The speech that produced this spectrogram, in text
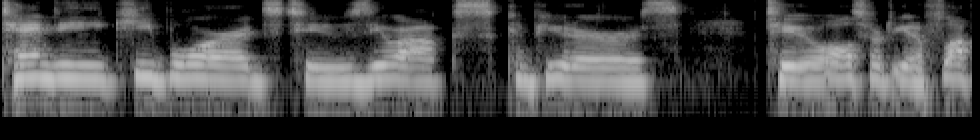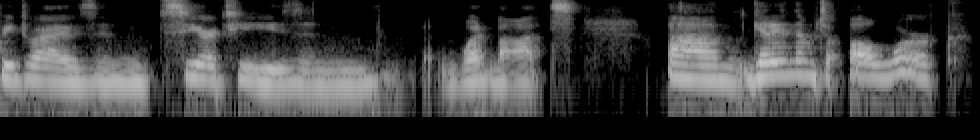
Tandy keyboards to Xerox computers to all sorts of, you know, floppy drives and CRTs and whatnots. Um, getting them to all work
